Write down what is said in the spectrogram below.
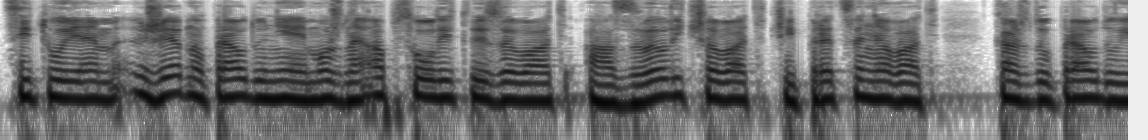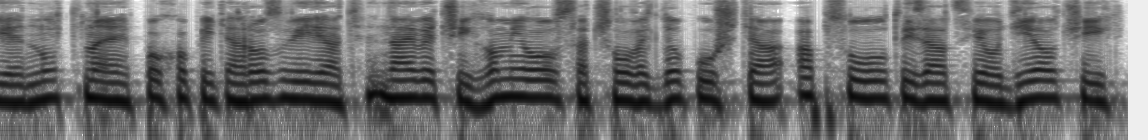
Citujem, žiadnu pravdu nie je možné absolutizovať a zveličovať či preceňovať. Každú pravdu je nutné pochopiť a rozvíjať. Najväčších omylov sa človek dopúšťa absolutizáciou dielčích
